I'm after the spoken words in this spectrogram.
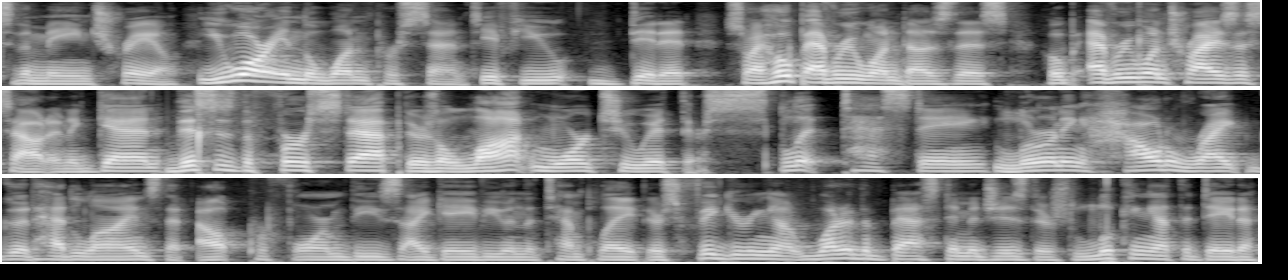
to the main trail. You are in the 1% if you did it. So I hope everyone does this. Hope everyone tries this out. And again, this is the first step. There's a lot more to it. There's split testing, learning how to write good headlines that outperform these I gave you in the template. There's figuring out what are the best images. There's looking at the data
